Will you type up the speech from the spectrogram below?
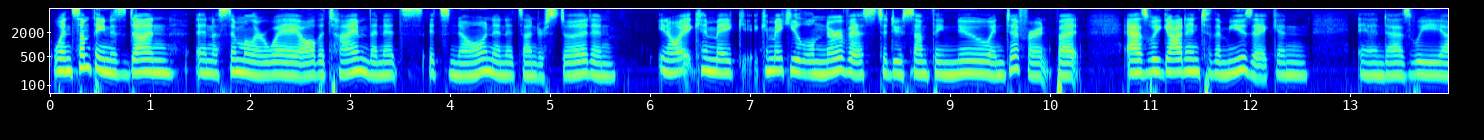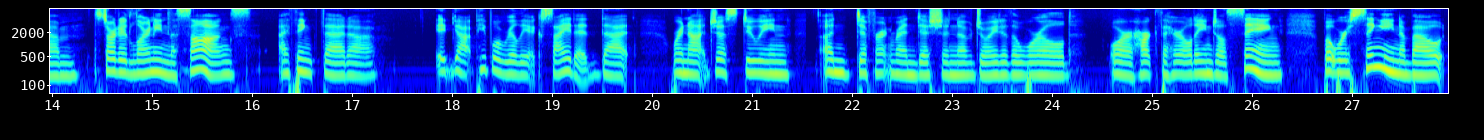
when something is done in a similar way all the time then it's it's known and it's understood and you know it can make it can make you a little nervous to do something new and different. But as we got into the music and and as we um, started learning the songs i think that uh, it got people really excited that we're not just doing a different rendition of joy to the world or Hark the Herald Angels Sing, but we're singing about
